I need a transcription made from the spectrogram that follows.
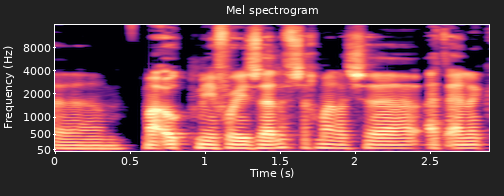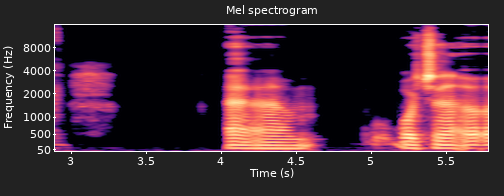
Ehm, maar ook meer voor jezelf, zeg maar. Dat je uiteindelijk ehm, word je eh,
